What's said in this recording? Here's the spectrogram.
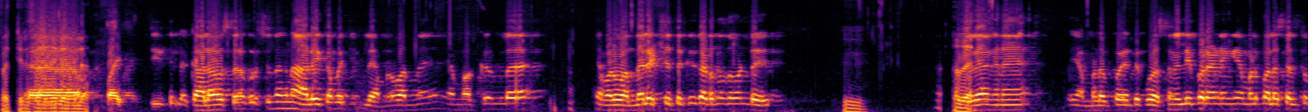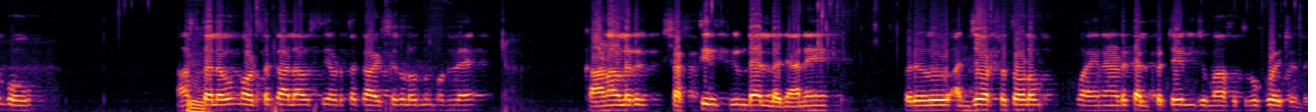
പറ്റിയൊരു സാഹചര്യമല്ല പറ്റിയിട്ടില്ല. കാലാവസ്ഥനെ കുറിച്ചൊന്നും അങ്ങനെ ആലോചിക്കാൻ പറ്റിയിട്ടില്ല. നമ്മൾ വന്ന് നമ്മക്കുള്ള നമ്മൾ വന്ന ലക്ഷ്യത്തേക്ക് കടന്നതുകൊണ്ട്. അതെ. അങ്ങനെ നമ്മളിപ്പോ എന്റെ പേഴ്സണലി പറയുകയാണെങ്കിൽ നമ്മൾ പല സ്ഥലത്തും പോകും. ആ സ്ഥലവും അവിടുത്തെ കാലാവസ്ഥയും അവിടുത്തെ കാഴ്ചകളൊന്നും പൊതുവെ കാണാനുള്ളൊരു ശക്തി എനിക്ക് ഉണ്ടായില്ല ഞാൻ ഒരു അഞ്ചു വർഷത്തോളം വയനാട് കൽപ്പറ്റയിൽ ജുമാ ഫുത്തുബുക്ക് പോയിട്ടുണ്ട്.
